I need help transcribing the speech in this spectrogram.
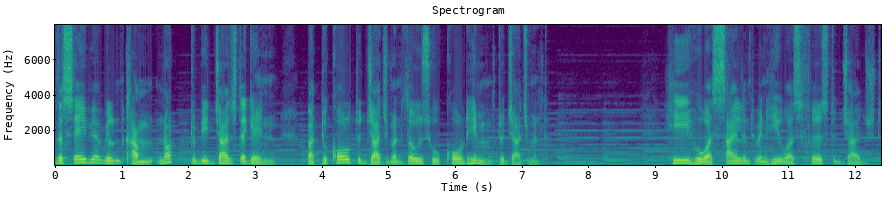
The Saviour will come not to be judged again, but to call to judgment those who called him to judgment. He who was silent when he was first judged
